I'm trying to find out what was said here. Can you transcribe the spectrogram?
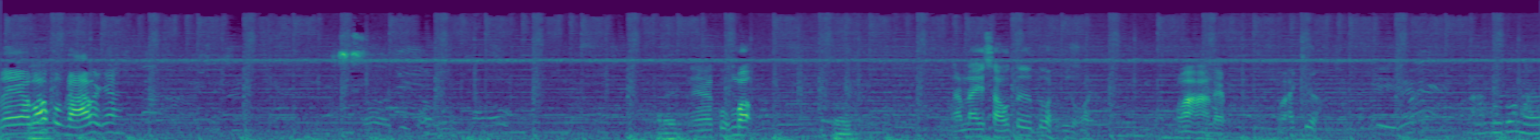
về bóp cục đá vậy nhá Đây, cụ mộng. Rồi. Năm nay 64 tuổi Ui dồi hoa đẹp. Quá chưa? Vui tốt mà.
